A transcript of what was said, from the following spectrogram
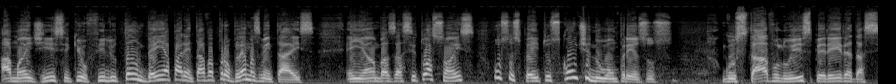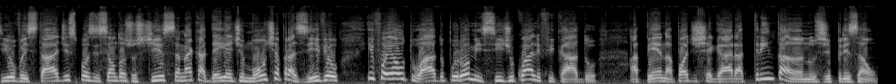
A mãe disse que o filho também aparentava problemas mentais. Em ambas as situações, os suspeitos continuam presos. Gustavo Luiz Pereira da Silva está à disposição da Justiça na cadeia de Monte Aprazível e foi autuado por homicídio qualificado. A pena pode chegar a 30 anos de prisão.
